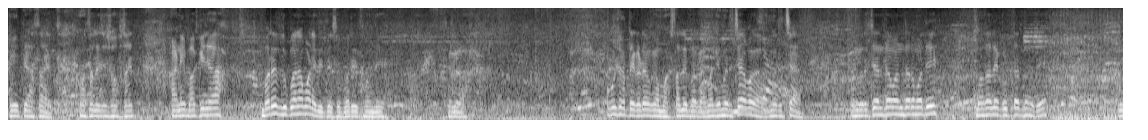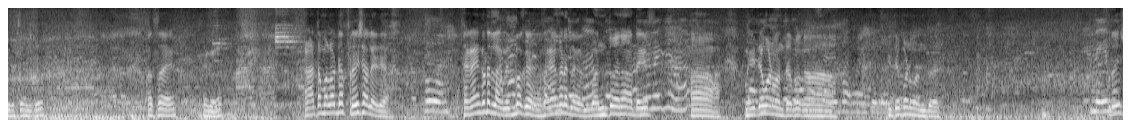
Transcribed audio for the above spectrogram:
हे इथे असं आहेत. मसाल्याचे शॉप्स आहेत. आणि बाकीच्या बरेच दुकानं पण आहेत इथे असे बरेच म्हणजे सगळं. बघू शकता इकडे बघा मसाले बघा म्हणजे मिरच्या बघा मिरच्या. मिरच्यांच्या मंदरमध्ये मसाले कुटतात ना ते मिरच्यांचं. असं आहे सगळं. आणि आता मला वाटतं फ्रेश आले त्या हो. सगळ्यांकडे लागलेत बघ सगळ्यांकडे लागलेत. बनतोय ना टेस्ट हां. मग इथे पण म्हणतोय बघ हां. इथे पण म्हणतोय फ्रेश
